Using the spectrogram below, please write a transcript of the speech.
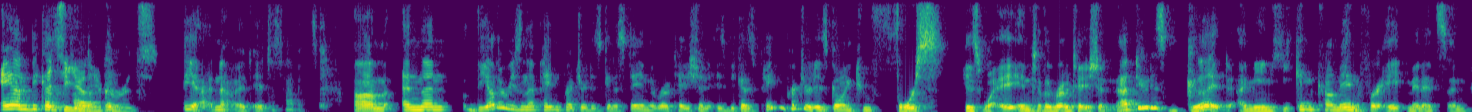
and because it's a yearly uh, occurrence yeah, no, it, it just happens. Um, and then the other reason that Payton Pritchard is going to stay in the rotation is because Payton Pritchard is going to force his way into the rotation. That dude is good. I mean, he can come in for eight minutes and,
